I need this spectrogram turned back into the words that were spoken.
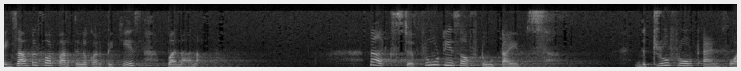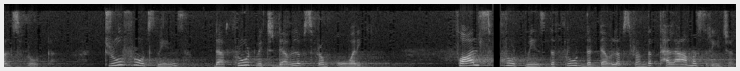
Example for parthenocarpic is banana. Next, fruit is of two types, the true fruit and false fruit. True fruits means the fruit which develops from ovary. False fruit means the fruit that develops from the thalamus region.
